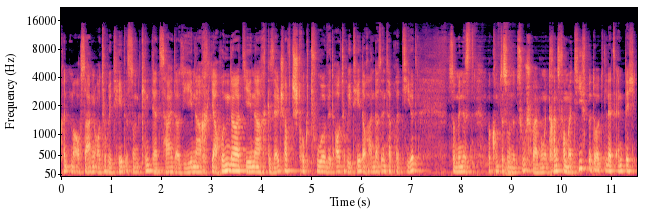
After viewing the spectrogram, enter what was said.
könnte man auch sagen, Autorität ist so ein Kind der Zeit. Also je nach Jahrhundert, je nach Gesellschaftsstruktur wird Autorität auch anders interpretiert. Zumindest bekommt es so eine Zuschreibung. Und transformativ bedeutet letztendlich,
